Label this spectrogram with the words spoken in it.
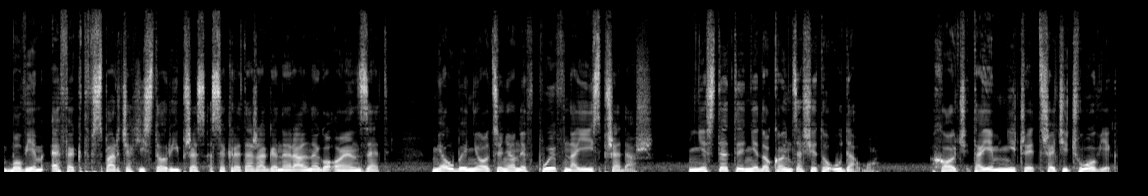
bowiem efekt wsparcia historii przez sekretarza generalnego ONZ miałby nieoceniony wpływ na jej sprzedaż. Niestety nie do końca się to udało. Choć tajemniczy trzeci człowiek,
